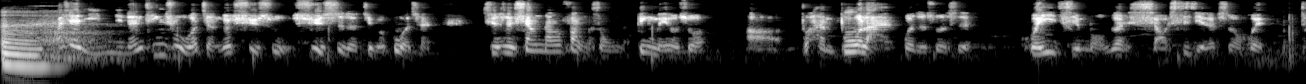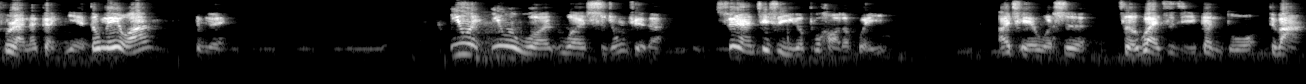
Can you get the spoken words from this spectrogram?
嗯。而且你你能听出我整个叙述叙事的这个过程，其实相当放松的，并没有说啊很波澜，或者说是回忆起某个小细节的时候会突然的哽咽，都没有啊，对不对？因为因为我我始终觉得。虽然这是一个不好的回忆，而且我是责怪自己更多，对吧？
